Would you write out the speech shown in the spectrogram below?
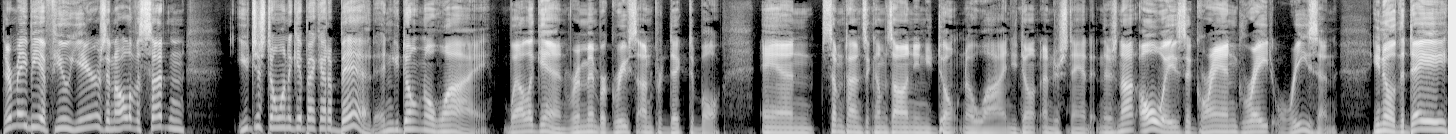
There may be a few years and all of a sudden, you just don't want to get back out of bed and you don't know why. Well, again, remember, grief's unpredictable. And sometimes it comes on and you don't know why and you don't understand it. And there's not always a grand, great reason. You know, the day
